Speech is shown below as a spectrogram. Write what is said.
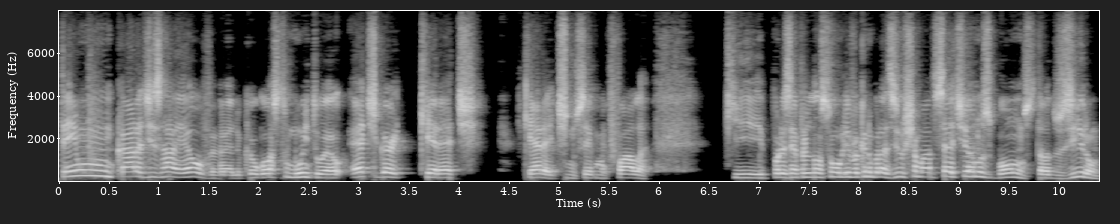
tem um cara de Israel, velho, que eu gosto muito, é o Etgar Keret, Keret, não sei como é que fala, que, por exemplo, ele lançou um livro aqui no Brasil chamado Sete Anos Bons, traduziram,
